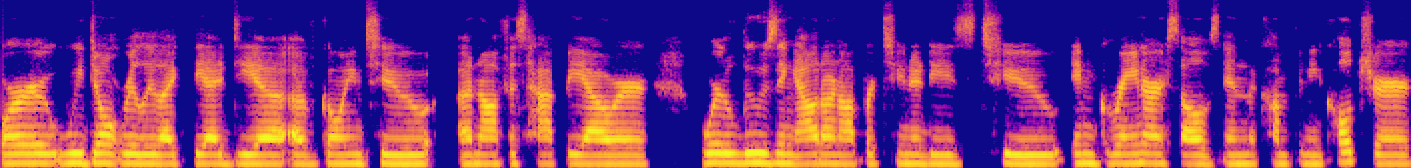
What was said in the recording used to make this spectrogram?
or we don't really like the idea of going to an office happy hour, we're losing out on opportunities to ingrain ourselves in the company culture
